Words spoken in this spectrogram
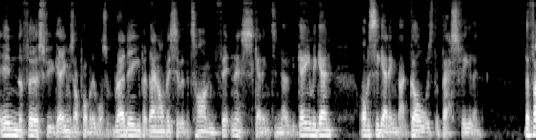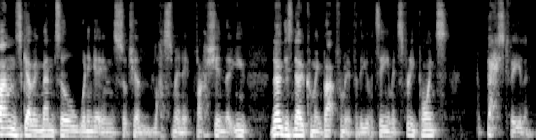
In the first few games, I probably wasn't ready, but then obviously with the time and fitness, getting to know the game again, obviously getting that goal was the best feeling. The fans going mental, winning it in such a last minute fashion that you know there's no coming back from it for the other team. It's three points, the best feeling.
